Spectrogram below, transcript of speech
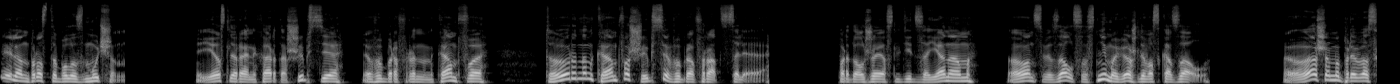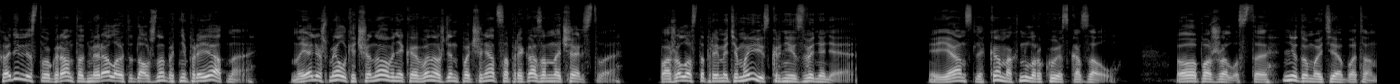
Или он просто был измучен. Если Райнхард ошибся, выбрав Рененкампфа, то Рененкампф ошибся, выбрав Ратцеля. Продолжая следить за Яном, он связался с ним и вежливо сказал. «Вашему превосходительству, Грант-адмиралу, это должно быть неприятно. Но я лишь мелкий чиновник и вынужден подчиняться приказам начальства. Пожалуйста, примите мои искренние извинения». Ян слегка махнул рукой и сказал. «О, пожалуйста, не думайте об этом.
